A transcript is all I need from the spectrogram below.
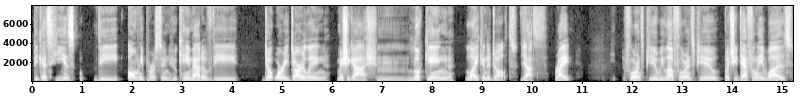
because he is the only person who came out of the "Don't worry, darling" Mishigash Mm, looking like an adult. yes. right? Florence Pugh, we love Florence Pugh, but she definitely was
